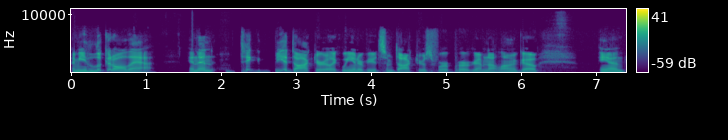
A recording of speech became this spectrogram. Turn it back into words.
I mean, look at all that and then take be a doctor. Like we interviewed some doctors for a program not long ago and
